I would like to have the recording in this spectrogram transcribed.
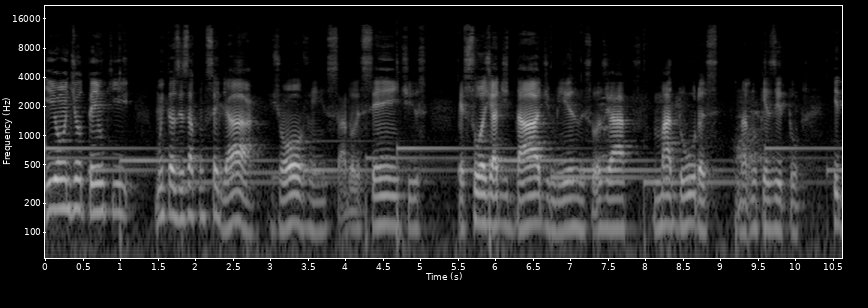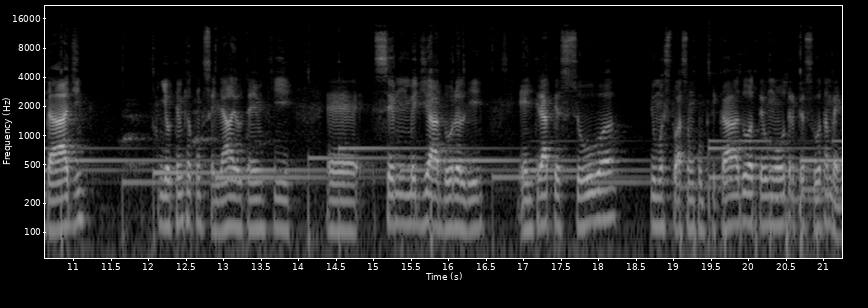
E onde eu tenho que muitas vezes aconselhar jovens, adolescentes, pessoas já de idade mesmo, pessoas já maduras no quesito idade, e eu tenho que aconselhar, eu tenho que é, ser um mediador ali entre a pessoa e uma situação complicada ou até uma outra pessoa também.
